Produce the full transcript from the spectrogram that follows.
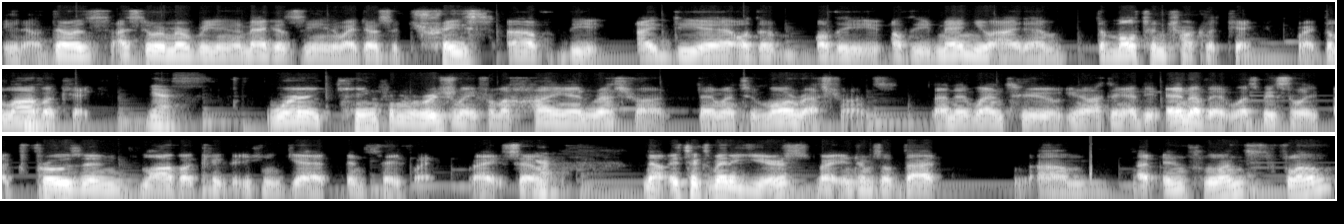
you know, there was, I still remember reading a magazine, right, there's a trace of the idea or the, of the, of the menu item, the molten chocolate cake, right, the lava mm-hmm. cake. Yes where it came from originally from a high-end restaurant then went to more restaurants then it went to you know i think at the end of it was basically a frozen lava cake that you can get in safeway right so yeah. Now it takes many years right in terms of that um, that influence flow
